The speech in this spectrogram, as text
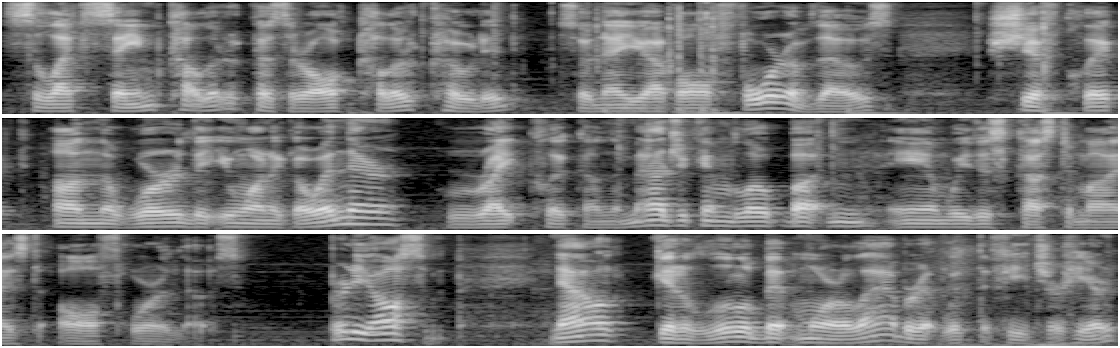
select same color because they're all color coded. So now you have all four of those. Shift click on the word that you want to go in there, right click on the magic envelope button, and we just customized all four of those. Pretty awesome. Now get a little bit more elaborate with the feature here.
